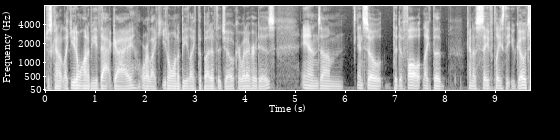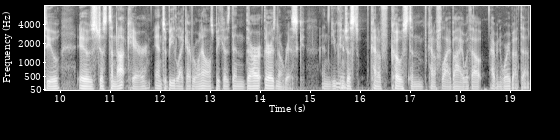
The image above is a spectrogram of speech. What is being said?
just kind of like you don't want to be that guy or like you don't want to be like the butt of the joke or whatever it is and um and so the default like the kind of safe place that you go to is just to not care and to be like everyone else because then there are there is no risk and you can just kind of coast and kind of fly by without having to worry about that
